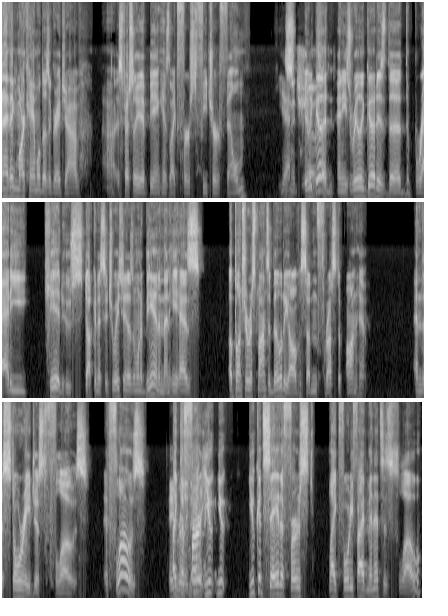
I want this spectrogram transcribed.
and I think Mark Hamill does a great job, uh, especially it being his like first feature film. Yeah, He's and it really good, and he's really good as the the bratty kid who's stuck in a situation he doesn't want to be in, and then he has a bunch of responsibility all of a sudden thrust upon him, and the story just flows. It flows It like really the first you you you could say the first like 45 minutes is slow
